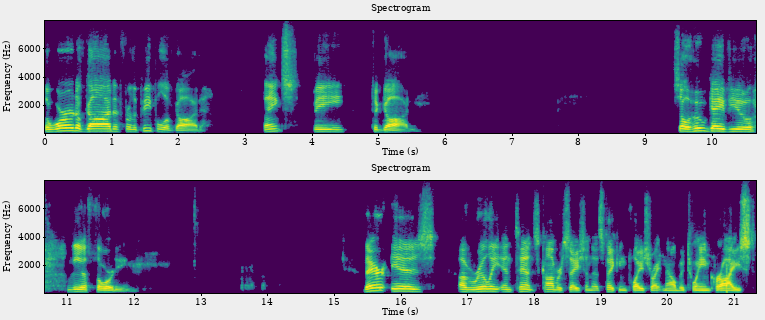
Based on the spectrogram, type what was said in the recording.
The word of God for the people of God. Thanks be to God. So, who gave you the authority? There is a really intense conversation that's taking place right now between Christ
